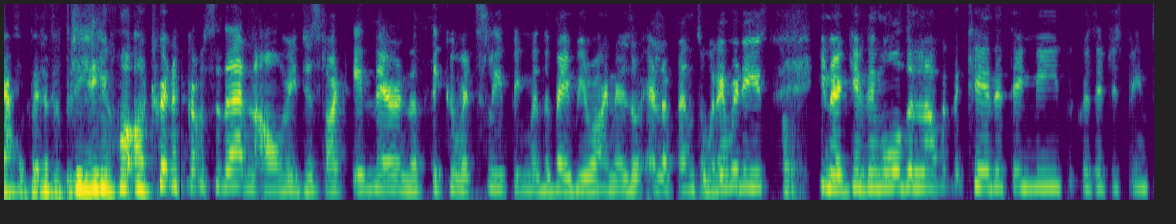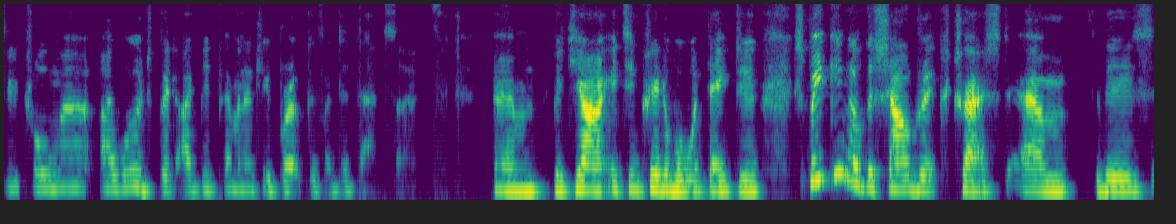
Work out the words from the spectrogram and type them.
have a bit of a bleeding heart when it comes to that, and I'll be just like in there in the thick of it, sleeping with the baby rhinos or elephants or whatever it is. Oh. You know, give them all the love and the care that they need because they've just been through trauma. I would, but I'd be permanently broke if I did that. So. Um, but yeah, it's incredible what they do. Speaking of the Sheldrick Trust, um, there's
